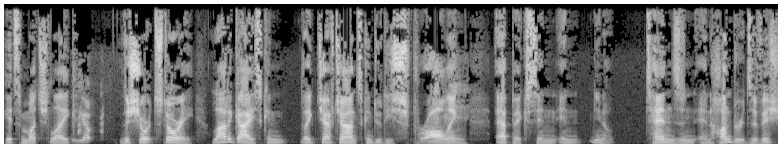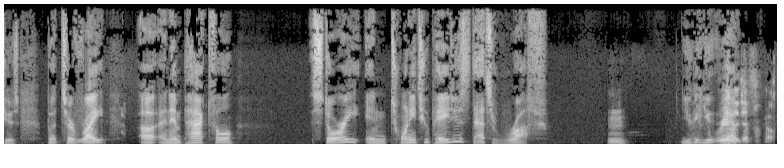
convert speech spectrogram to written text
It's much like Yep. the short story. A lot of guys can, like Geoff Johns, can do these sprawling epics in, in you know, tens and, and hundreds of issues. But to write uh, an impactful story in 22 pages, that's rough. Hmm. You, you Really yeah, difficult.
